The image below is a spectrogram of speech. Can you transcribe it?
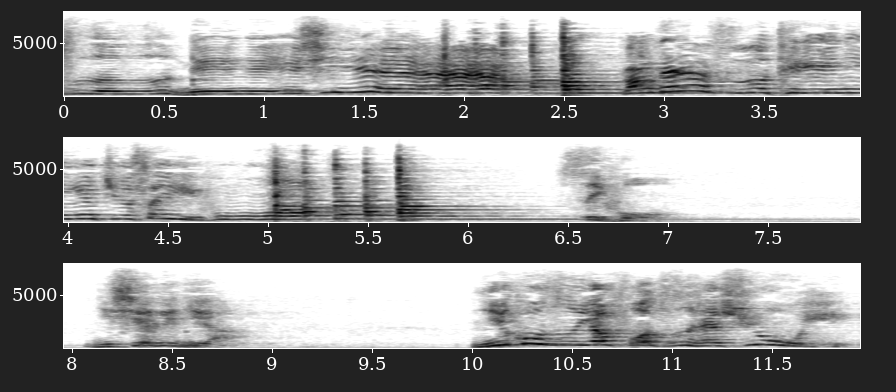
是爱爱些，王太师开你句水话，水话，你写给你啊？你可是要佛子还学会，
